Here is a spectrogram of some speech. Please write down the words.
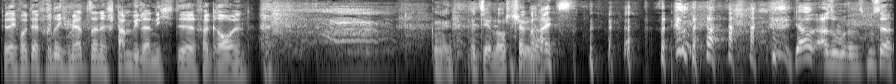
Vielleicht wollte der Friedrich Merz seine Stammwähler nicht äh, vergraulen. Wird ja noch schöner. Wer weiß. ja, also es muss ja,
